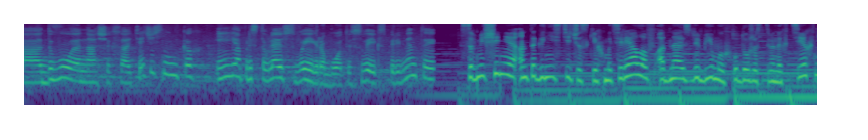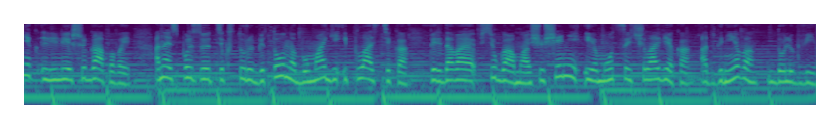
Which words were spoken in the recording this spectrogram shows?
А, двое наших соотечественников, и я представляю свои работы, свои эксперименты. Совмещение антагонистических материалов – одна из любимых художественных техник Лилии Шигаповой. Она использует текстуру бетона, бумаги и пластика, передавая всю гамму ощущений и эмоций человека – от гнева до любви.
